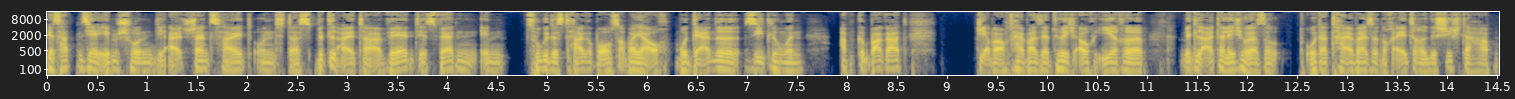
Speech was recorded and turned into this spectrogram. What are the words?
Jetzt hatten Sie ja eben schon die Altsteinzeit und das Mittelalter erwähnt. Jetzt werden im Zuge des Tagebaus aber ja auch moderne Siedlungen abgebaggert, die aber auch teilweise natürlich auch ihre mittelalterliche oder so, oder teilweise noch ältere Geschichte haben.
